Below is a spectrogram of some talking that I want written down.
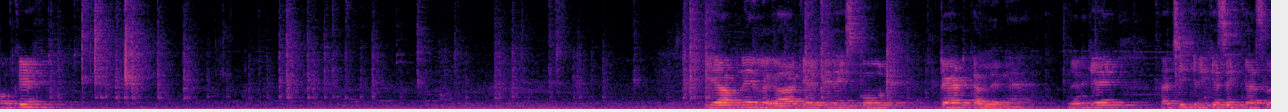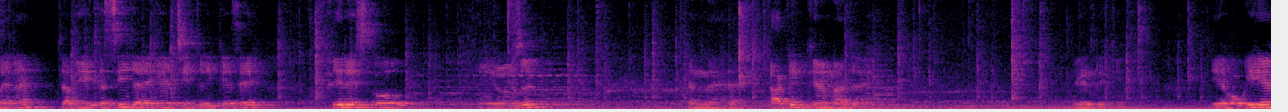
ओके ये आपने लगा के फिर इसको टैट कर लेना है। यानी कि अच्छी तरीके से कस लेना है। जब ये कसी जाएगी अच्छी तरीके से, फिर इसको यूज़ करना है ताकि गिर ना जाए। ये देखिए, ये हो गई है।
